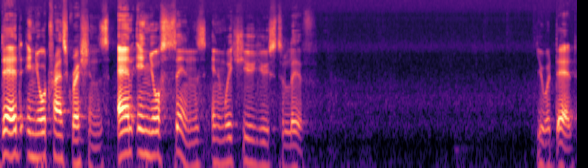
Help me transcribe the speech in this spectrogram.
dead in your transgressions and in your sins in which you used to live. You were dead.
